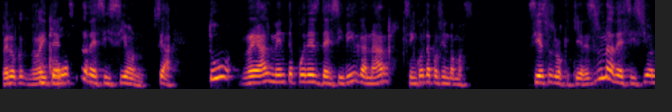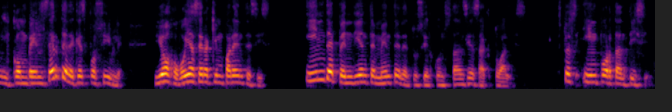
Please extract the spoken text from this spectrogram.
Pero reitero, es una decisión. O sea, tú realmente puedes decidir ganar 50% más, si eso es lo que quieres. Es una decisión y convencerte de que es posible. Y ojo, voy a hacer aquí un paréntesis, independientemente de tus circunstancias actuales. Esto es importantísimo.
